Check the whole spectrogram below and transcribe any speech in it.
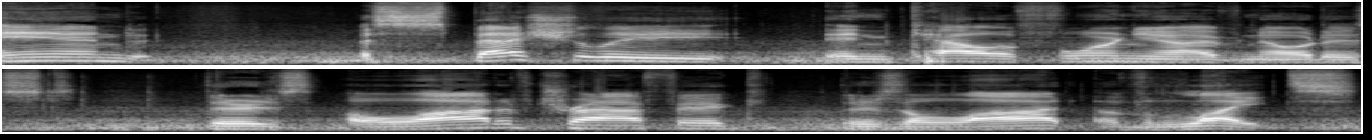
and especially in California, I've noticed there's a lot of traffic. There's a lot of lights.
